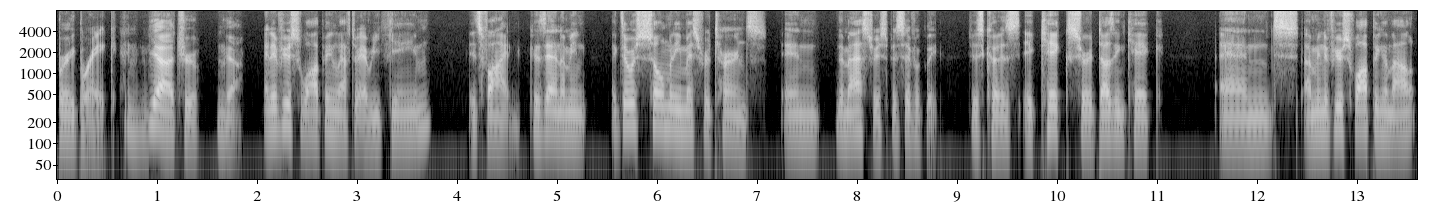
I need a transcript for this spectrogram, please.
Break. break. Mm-hmm. yeah, true. Yeah, And if you're swapping after every game, it's fine. Because then, I mean, like there were so many missed returns in the Masters specifically, just because it kicks or it doesn't kick. And I mean, if you're swapping them out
